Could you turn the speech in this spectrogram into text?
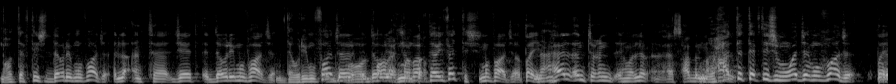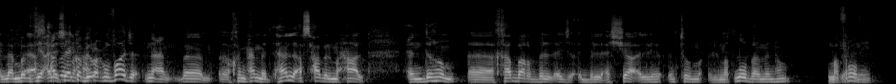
ما هو التفتيش الدوري مفاجئ لا أنت جيت الدوري مفاجئ الدوري مفاجئ يعتبر منطقته يفتش مفاجئ طيب نعم. هل أنتم عند أصحاب المحل وحتى التفتيش الموجه مفاجئ طيب لما بتجي على المحل. بيروح مفاجئ نعم أخي محمد هل أصحاب المحال عندهم آه، خبر بالأشياء اللي أنتم المطلوبة منهم؟ مفروض. يعني المفروض.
